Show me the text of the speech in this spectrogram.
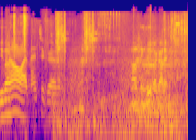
Levi? No, I meant to grab it. I don't think Levi got it.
